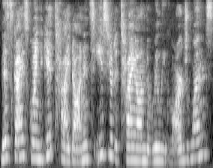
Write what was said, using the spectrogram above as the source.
This guy's going to get tied on. It's easier to tie on the really large ones,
